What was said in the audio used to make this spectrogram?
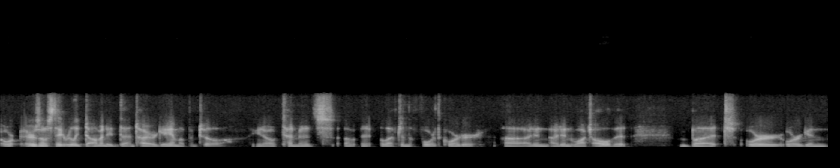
or Arizona State really dominated that entire game up until you know 10 minutes of, left in the fourth quarter. Uh, I didn't I didn't watch all of it, but or Oregon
